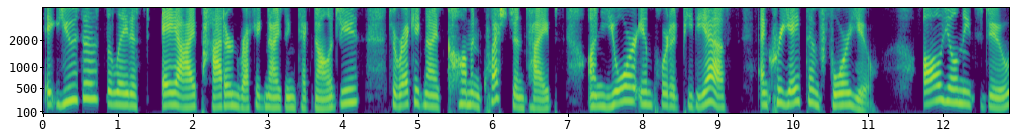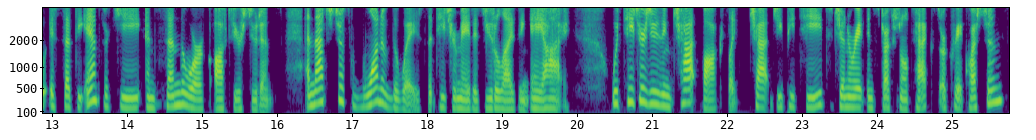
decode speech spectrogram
It uses the latest AI pattern recognizing technologies to recognize common question types on your imported PDFs and create them for you. All you'll need to do is set the answer key and send the work off to your students. And that's just one of the ways that TeacherMade is utilizing AI. With teachers using chat box like ChatGPT to generate instructional text or create questions,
